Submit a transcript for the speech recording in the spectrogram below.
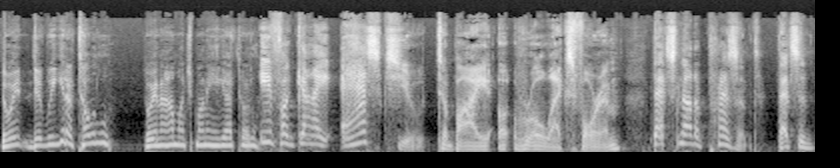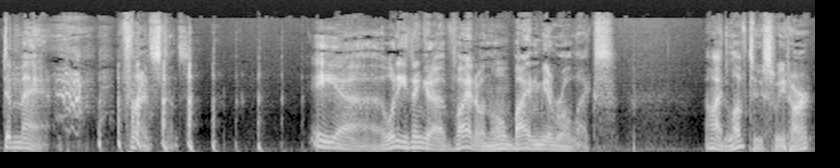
do we did we get a total? Do we know how much money he got total? If a guy asks you to buy a Rolex for him, that's not a present. That's a demand. For instance, hey, uh, what do you think of I don't know buying me a Rolex? Oh, I'd love to, sweetheart.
